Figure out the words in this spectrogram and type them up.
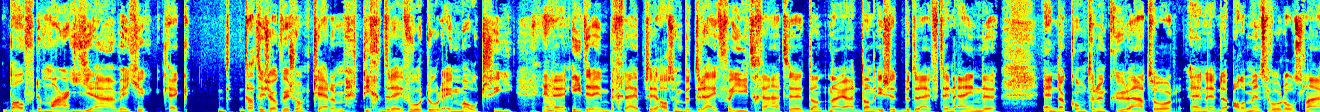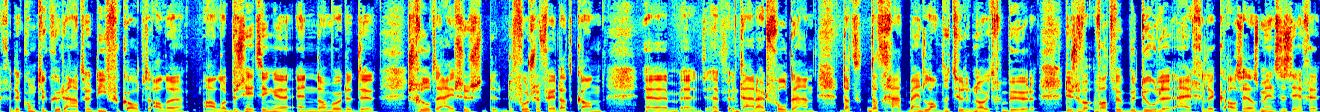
boven de markt. Ja, weet je, kijk, dat is ook weer zo'n term die gedreven wordt door emotie. iedereen begrijpt, hè, als een bedrijf failliet gaat, hè, dan, nou ja, dan is het bedrijf ten einde. En dan komt er een curator en, en de, alle mensen worden ontslagen. Er komt een curator die verkoopt alle, alle bezittingen. En dan worden de schuldeisers, de, voor zover dat kan, uh, daaruit voldaan. Dat, dat gaat bij een land natuurlijk nooit gebeuren. Dus wat we bedoelen eigenlijk, als, als mensen zeggen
